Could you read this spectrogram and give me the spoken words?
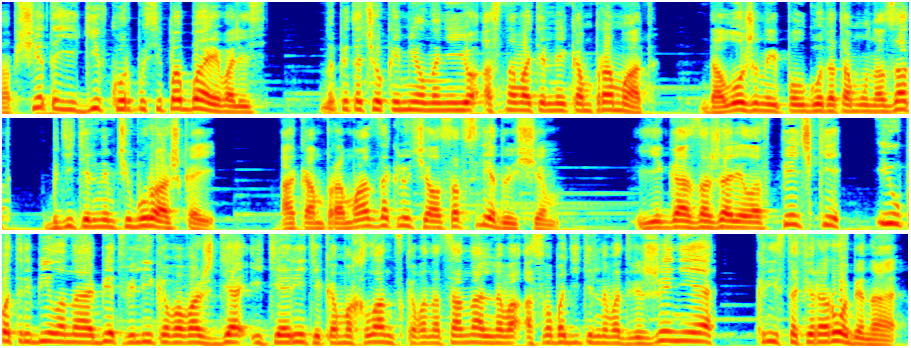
Вообще-то Еги в корпусе побаивались, но Пятачок имел на нее основательный компромат, доложенный полгода тому назад бдительным Чебурашкой. А компромат заключался в следующем. Ега зажарила в печке и употребила на обед великого вождя и теоретика Махландского национального освободительного движения Кристофера Робина.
